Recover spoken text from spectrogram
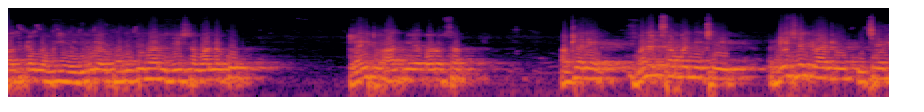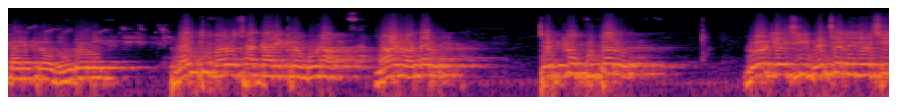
పథకంలో ఇరవై పని దినాలు చేసిన వాళ్ళకు రైతు ఆత్మీయ భరోసా. అట్లనే మనకు సంబంధించి రేషన్ కార్డులు ఇచ్చే కార్యక్రమం రెండోది రైతు భరోసా కార్యక్రమం కూడా నాడు అందరూ చెట్లు పుట్టలు రోడ్లు వేసి వెంచర్లు చేసి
